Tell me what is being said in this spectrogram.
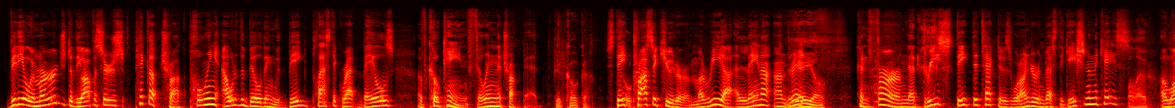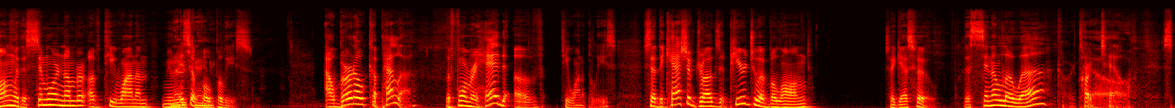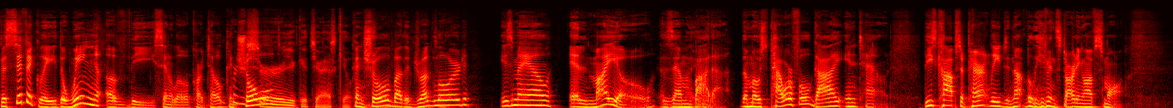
Video emerged of the officers' pickup truck pulling out of the building with big plastic wrapped bales of cocaine filling the truck bed. Good coca. State prosecutor Maria Elena Andrade. Confirmed that three state detectives were under investigation in the case, Hello. along with a similar number of Tijuana municipal police. Alberto Capella, the former head of Tijuana police, said the cache of drugs appeared to have belonged to guess who? The Sinaloa cartel. Specifically, the wing of the Sinaloa cartel controlled Sure, you get your ass killed. controlled by the drug lord Ismael El Mayo Zambada, the most powerful guy in town. These cops apparently did not believe in starting off small.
